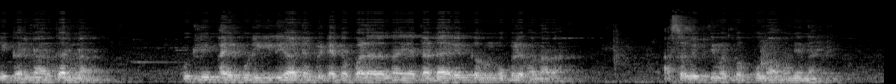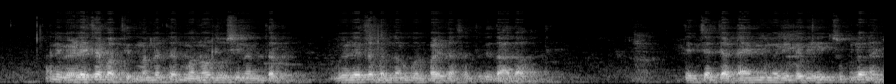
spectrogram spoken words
हे करणार करणार. कुठली फाईल पुढे गेली आट्यापिट्या कपाळाला नाही आता डायरेक्ट करून मोकळे होणारा असं व्यक्तिमत्व पुन्हा होणे नाही. आणि वेळेच्या बाबतीत म्हणलं तर मनोहर जोशीनंतर वेळेचं बंधन कोण पाळीत असेल तर ते दादा होते. त्यांच्या त्या टायमिंगमध्ये कधीही चुकलं नाही.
